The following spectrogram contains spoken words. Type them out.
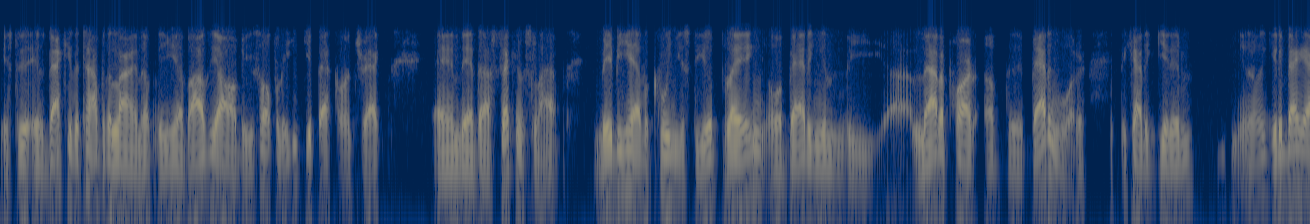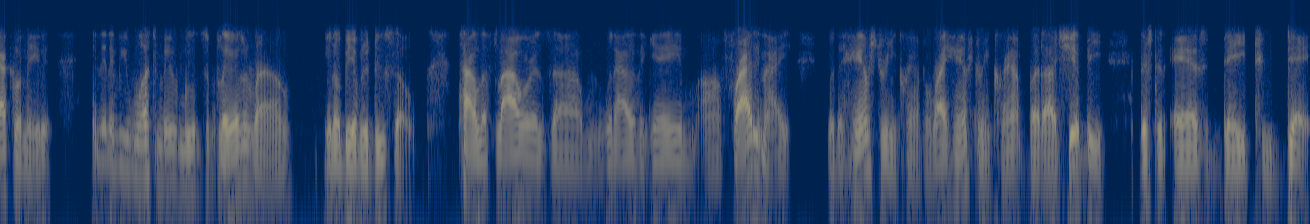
is, the, is back at the top of the lineup. Then you have Ozzy Albies. Hopefully he can get back on track. And at uh, second slot, maybe have Acuna still playing or batting in the uh, latter part of the batting order to kind of get him, you know, get him back acclimated. And then if he wants to maybe move some players around, you know, be able to do so. Tyler Flowers um, went out of the game uh, Friday night with a hamstring cramp, a right hamstring cramp, but uh, should be listed as day to day.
